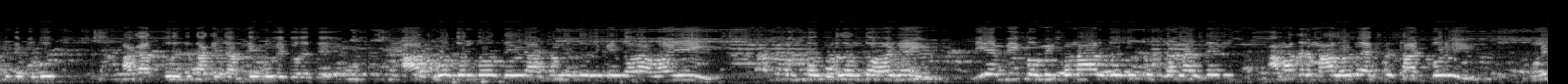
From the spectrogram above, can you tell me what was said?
প্রতি বহুত আঘাত করেছে তাকে চারটি গুলি করেছে। আজ পর্যন্ত সেই আসামিদেরকে ধরা হয়নি তদন্ত হয়নি। ডিএমপি কমিশনার যতটুকু জানাচ্ছেন, আমাদের মাল হলো একশো ষাট বড়ি। উনি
